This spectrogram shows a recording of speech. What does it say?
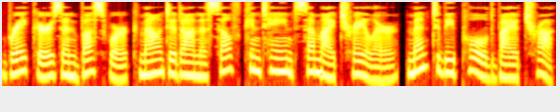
breakers and buswork mounted on a self-contained semi-trailer, meant to be pulled by a truck.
